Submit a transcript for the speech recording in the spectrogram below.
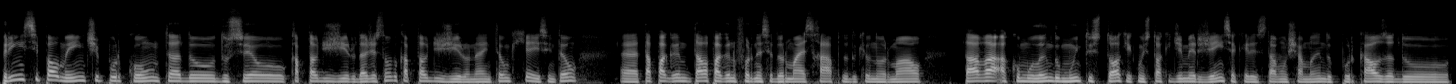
principalmente por conta do, do seu capital de giro da gestão do capital de giro né? Então o que, que é isso? Então é, tá pagando tava pagando fornecedor mais rápido do que o normal tava acumulando muito estoque com estoque de emergência que eles estavam chamando por causa do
